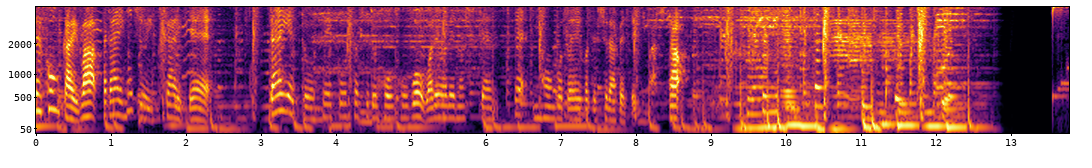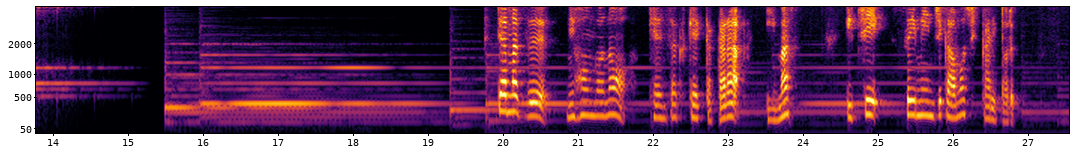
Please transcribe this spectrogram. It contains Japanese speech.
じゃあ今回は第21回でダイエットを成功させる方法を我々の視点で日本語と英語で調べてみました。じゃあまず日本語の検索結果から言います。1、睡眠時間をしっかりとる。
